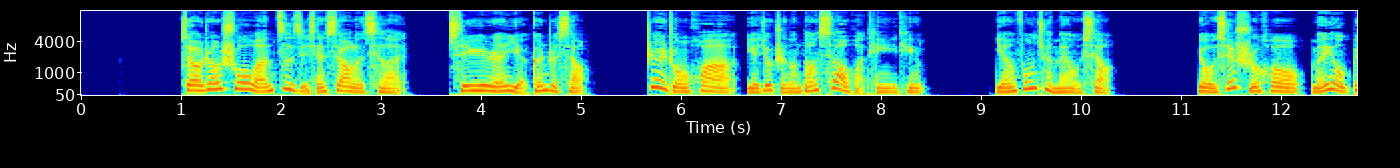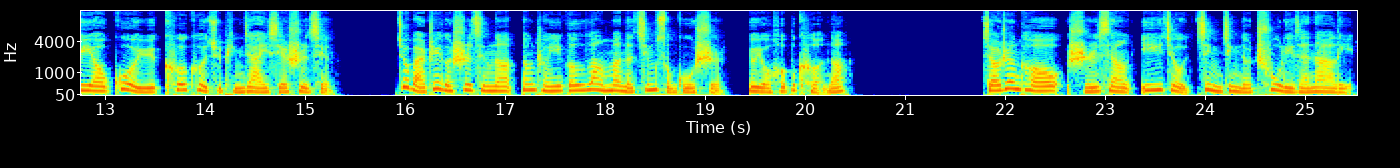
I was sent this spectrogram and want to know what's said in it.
小张说完，自己先笑了起来，其余人也跟着笑。这种话也就只能当笑话听一听。严峰却没有笑。有些时候没有必要过于苛刻去评价一些事情，就把这个事情呢当成一个浪漫的惊悚故事，又有何不可呢？小镇口，石像依旧静静地矗立在那里，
